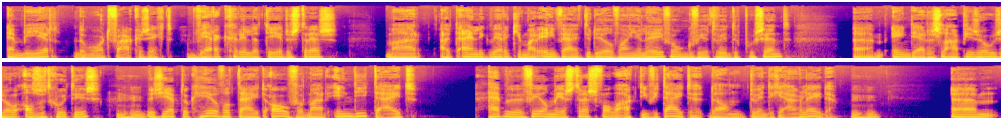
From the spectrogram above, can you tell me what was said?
En weer, er wordt vaak gezegd, werkgerelateerde stress. Maar uiteindelijk werk je maar een vijfde deel van je leven, ongeveer 20 procent. Um, een derde slaap je sowieso, als het goed is. Mm-hmm. Dus je hebt ook heel veel tijd over. Maar in die tijd hebben we veel meer stressvolle activiteiten dan 20 jaar geleden. Mm-hmm. Um,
